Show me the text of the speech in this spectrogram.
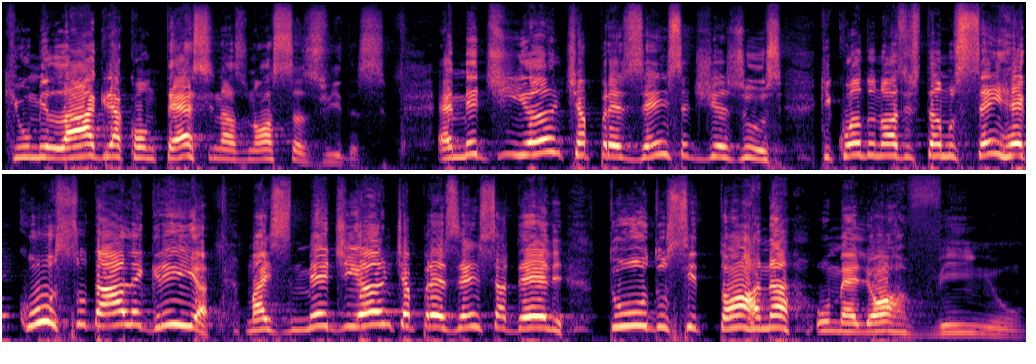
que o milagre acontece nas nossas vidas. É mediante a presença de Jesus que, quando nós estamos sem recurso da alegria, mas mediante a presença dele, tudo se torna o melhor vinho.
